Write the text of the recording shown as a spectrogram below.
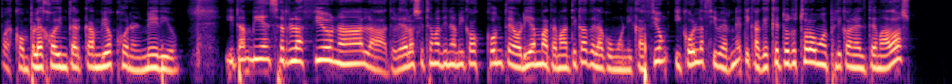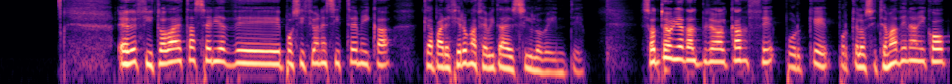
pues, complejos intercambios con el medio. Y también se relaciona la teoría de los sistemas dinámicos con teorías matemáticas de la comunicación y con la cibernética, que es que todo esto lo hemos explicado en el tema 2. Es decir, todas estas series de posiciones sistémicas que aparecieron hacia mitad del siglo XX. Son teorías de alto alcance, ¿por qué? Porque los sistemas dinámicos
